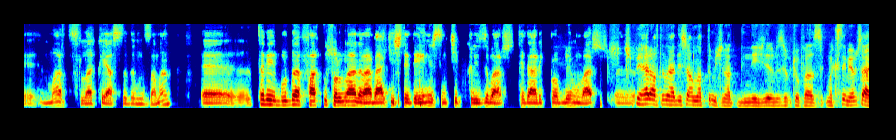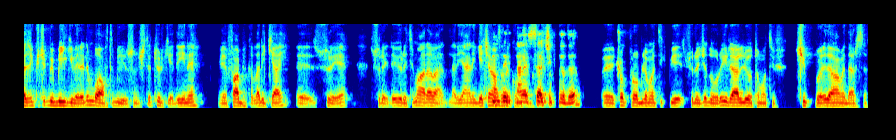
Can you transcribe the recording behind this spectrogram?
E, Mart'la kıyasladığımız zaman. Ee, tabii burada farklı sorunlar da var. Belki işte değinirsin çip krizi var, tedarik problemi var. Ee... Çipi her hafta neredeyse anlattığım için dinleyicilerimizi çok fazla sıkmak istemiyorum. Sadece küçük bir bilgi verelim. Bu hafta biliyorsun işte Türkiye'de yine e, fabrikalar iki ay e, süreye sürede üretime ara verdiler. Yani geçen hafta da konuştuk. açıkladı. E, çok problematik bir sürece doğru ilerliyor otomotiv. Çip böyle devam ederse.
